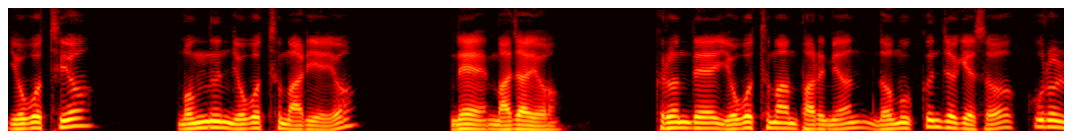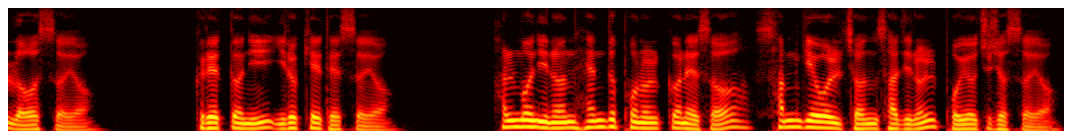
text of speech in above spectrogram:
요거트요? 먹는 요거트 말이에요? 네, 맞아요. 그런데 요거트만 바르면 너무 끈적해서 꿀을 넣었어요. 그랬더니 이렇게 됐어요. 할머니는 핸드폰을 꺼내서 3개월 전 사진을 보여주셨어요.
